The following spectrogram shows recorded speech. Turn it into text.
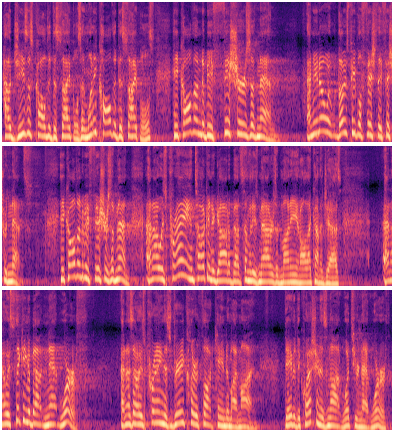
how Jesus called the disciples. And when he called the disciples, he called them to be fishers of men. And you know, those people fish, they fish with nets. He called them to be fishers of men. And I was praying and talking to God about some of these matters of money and all that kind of jazz. And I was thinking about net worth. And as I was praying, this very clear thought came to my mind. David, the question is not what's your net worth.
